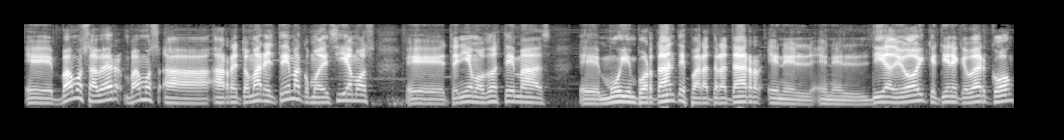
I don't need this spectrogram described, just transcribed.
Eh, vamos a ver, vamos a, retomar el tema. Como decíamos, eh, teníamos dos temas muy importantes para tratar en el, en el día de hoy, que tiene que ver con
